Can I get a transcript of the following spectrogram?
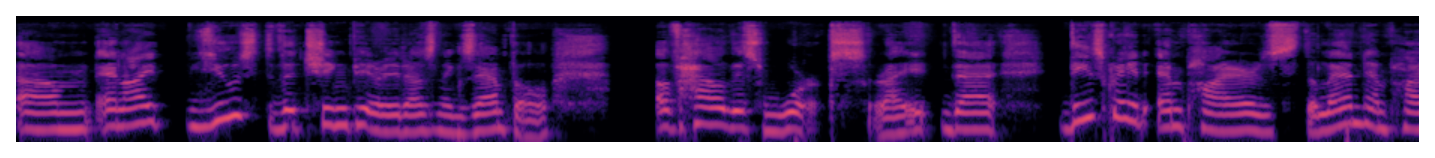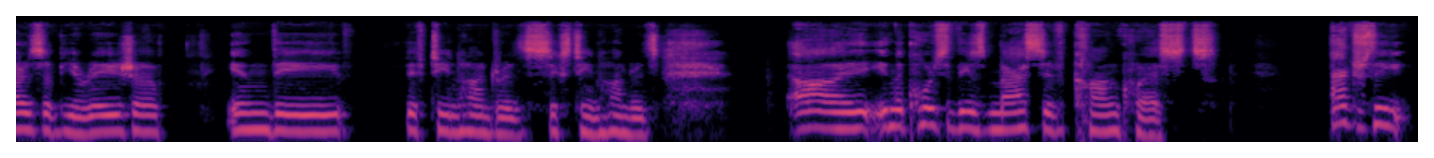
Um, and I used the Qing period as an example of how this works, right? That these great empires, the land empires of Eurasia in the 1500s, 1600s, uh, in the course of these massive conquests, actually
